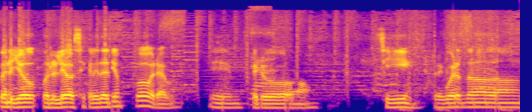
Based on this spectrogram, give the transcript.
Bueno, yo por lo leo hace caleta de tiempo ahora. Eh, pero sí, recuerdo,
